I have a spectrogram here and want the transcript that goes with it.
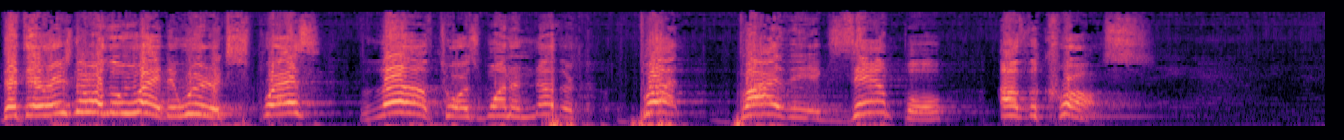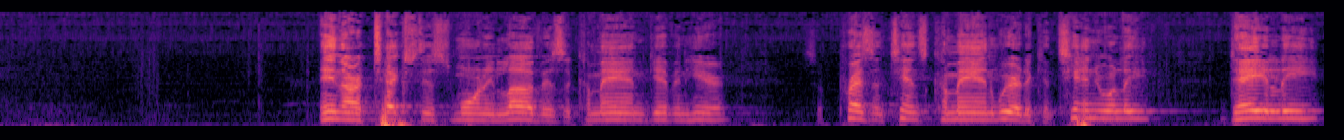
That there is no other way that we're to express love towards one another but by the example of the cross. in our text this morning, love is a command given here. It's a present tense command. We are to continually, daily,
